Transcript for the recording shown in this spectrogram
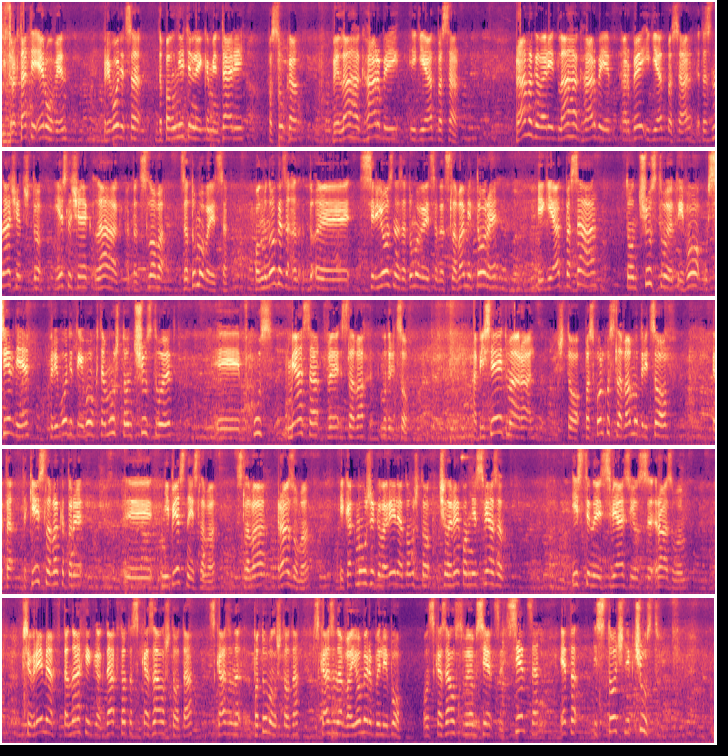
В трактате Эрувин приводится дополнительный комментарий посука Велага Гхарбе и Гиат Басар. Рава говорит, лага гарбе арбе и гиат басар, это значит, что если человек лаг, это слово задумывается, он много э, серьезно задумывается над словами Торы и гиат басар, то он чувствует его усердие, приводит его к тому, что он чувствует э, вкус мяса в словах мудрецов. Объясняет Маораль, что поскольку слова мудрецов это такие слова, которые э, небесные слова, слова разума, и как мы уже говорили о том, что человек, он не связан истинной связью с разумом. Все время в Танахе, когда кто-то сказал что-то, сказано, подумал что-то, сказано «Вайомер Белибо», он сказал в своем сердце. Сердце – это источник чувств.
